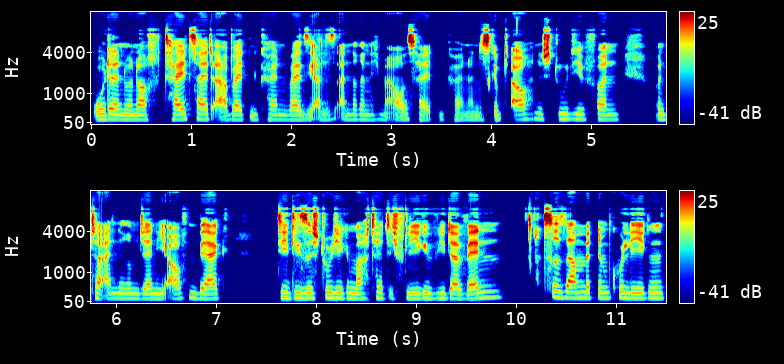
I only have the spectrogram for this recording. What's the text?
oder nur noch Teilzeit arbeiten können, weil sie alles andere nicht mehr aushalten können. Und es gibt auch eine Studie von unter anderem Jenny Aufenberg, die diese Studie gemacht hat, ich pflege wieder, wenn, zusammen mit einem Kollegen,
